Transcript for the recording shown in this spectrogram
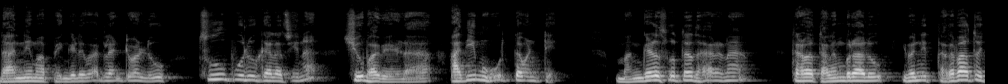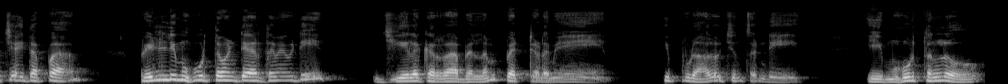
దాన్నే మా పెంగళి వారు లాంటి వాళ్ళు చూపులు కలిసిన శుభవేళ. అది ముహూర్తం అంటే. మంగళసూత్ర ధారణ తర్వాత తలంబ్రాలు ఇవన్నీ తర్వాత వచ్చాయి తప్ప పెళ్ళి ముహూర్తం అంటే అర్థం ఏమిటి? జీలకర్ర బెల్లం పెట్టడమే. ఇప్పుడు ఆలోచించండి. ఈ ముహూర్తంలో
